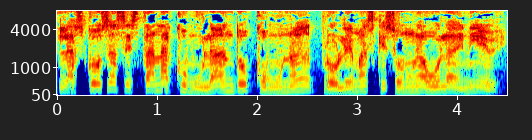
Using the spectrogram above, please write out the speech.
Las cosas se están acumulando como unos problemas que son una bola de nieve,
